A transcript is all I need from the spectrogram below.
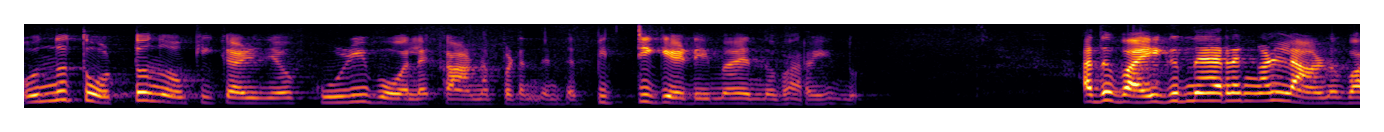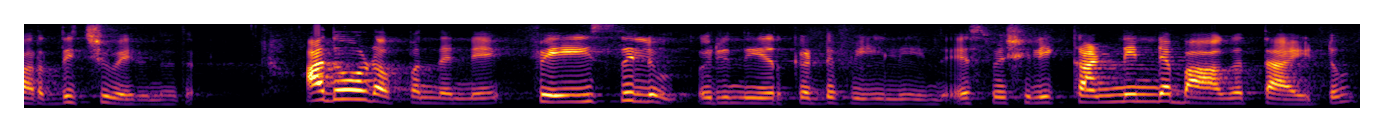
ഒന്ന് തൊട്ടു നോക്കിക്കഴിഞ്ഞാൽ കുഴി പോലെ കാണപ്പെടുന്നുണ്ട്. പിറ്റിക് എഡിമ എന്ന് പറയുന്നു. അത് വൈകുന്നേരങ്ങളിലാണ് വർദ്ധിച്ചു വരുന്നത്. അതോടൊപ്പം തന്നെ ഫേസിലും ഒരു നീർക്കെട്ട് ഫീൽ ചെയ്യുന്നു. എസ്പെഷ്യലി കണ്ണിന്റെ ഭാഗത്തായിട്ടും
